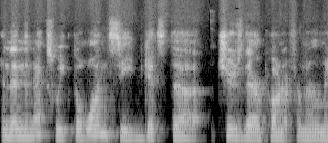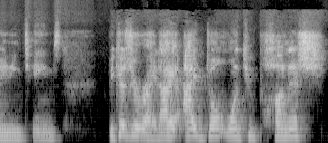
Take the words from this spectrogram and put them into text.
And then the next week, the one seed gets to choose their opponent from the remaining teams. Because you're right, I, I don't want to punish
